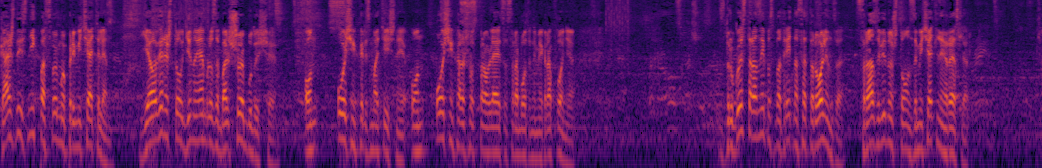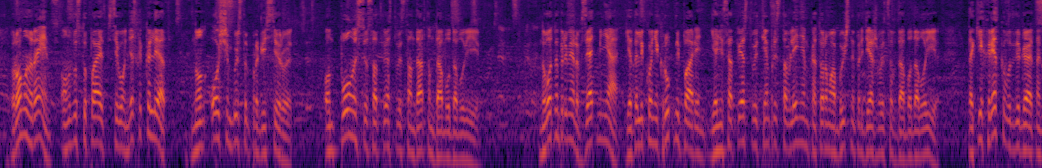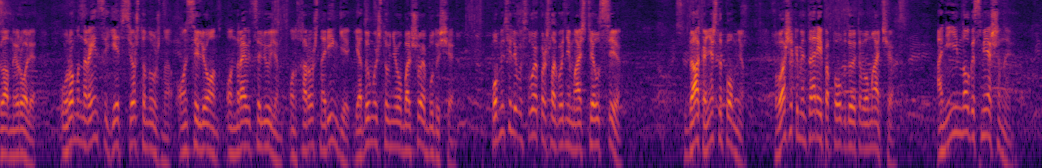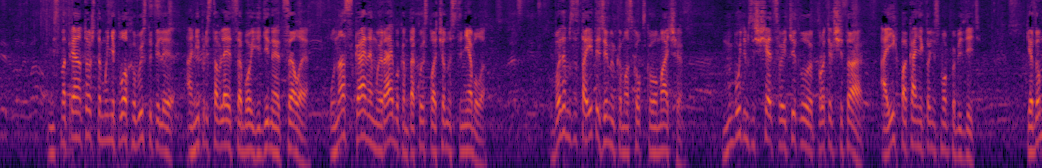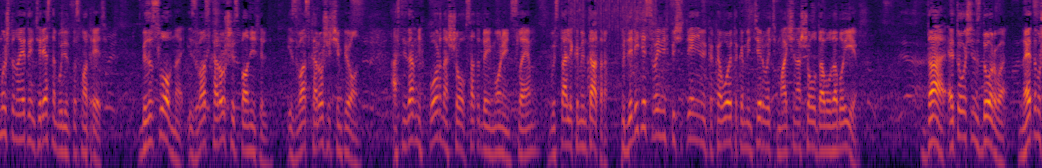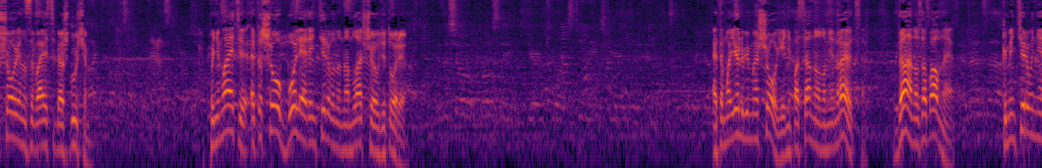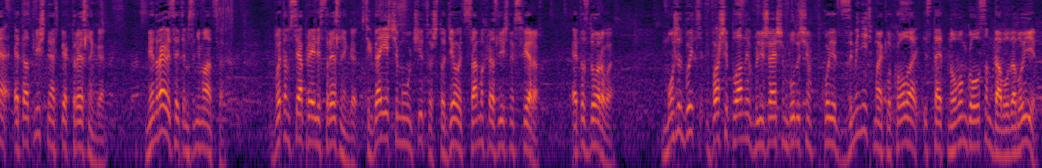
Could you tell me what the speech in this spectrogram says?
Каждый из них по-своему примечателен. Я уверен, что у Дина Эмбруза большое будущее. Он очень харизматичный, он очень хорошо справляется с работой на микрофоне. С другой стороны, посмотреть на Сета Роллинза, сразу видно, что он замечательный рестлер. Роман Рейнс, он выступает всего несколько лет, но он очень быстро прогрессирует. Он полностью соответствует стандартам WWE. Ну вот, например, взять меня. Я далеко не крупный парень, я не соответствую тем представлениям, которым обычно придерживаются в WWE. Таких редко выдвигают на главные роли. У Романа Рейнса есть все, что нужно. Он силен, он нравится людям, он хорош на ринге. Я думаю, что у него большое будущее. Помните ли вы свой прошлогодний матч TLC? Да, конечно помню. Ваши комментарии по поводу этого матча. Они немного смешаны. Несмотря на то, что мы неплохо выступили, они представляют собой единое целое. У нас с Кайном и Райбуком такой сплоченности не было. В этом состоит изюминка московского матча. Мы будем защищать свои титулы против щита, а их пока никто не смог победить. Я думаю, что на это интересно будет посмотреть. Безусловно, из вас хороший исполнитель, из вас хороший чемпион. А с недавних пор на шоу Saturday Morning Slam вы стали комментатором. Поделитесь своими впечатлениями, каково это комментировать матчи на шоу WWE. Да, это очень здорово. На этом шоу я называю себя жгучим. Понимаете, это шоу более ориентировано на младшую аудиторию. Это мое любимое шоу, я не пацан, но оно мне нравится. Да, оно забавное. Комментирование — это отличный аспект рестлинга. Мне нравится этим заниматься. В этом вся прелесть рестлинга. Всегда есть чему учиться, что делать в самых различных сферах. Это здорово. Может быть, ваши планы в ближайшем будущем входит заменить Майкла Кола и стать новым голосом WWE.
